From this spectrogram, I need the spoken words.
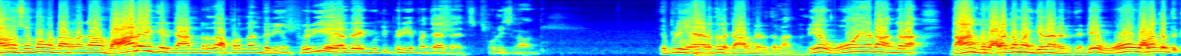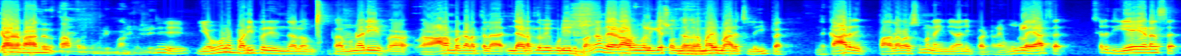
அவன் சொந்தம் கொண்டாடுறாங்க. அவன் வாடகைக்கு இருக்கான்றது அப்புறம் தான் தெரியும். பெரிய ஏழரையை கூட்டி பெரிய பஞ்சாயத்து ஆயிடுச்சு. போலீஸ்லாம் வந்து. எப்படி என் இடத்துல கார் நிறுத்தலாம்னு சொல்லி ஏன் உன் இடம் அங்கடா. நான் வழக்கமாக இங்கே தான் நிறுத்தேன். டேய் உன் வழக்கத்துக்காக நான் நிறுத்தாமல் இருக்க முடியுமான்னு சொல்லி. இது எவ்வளவு படிப்பறிவு இருந்தாலும் இப்ப முன்னாடி ஆரம்ப காலத்துல இந்த இடத்துல போய் குடியிருப்பாங்க. அந்த இடம் அவங்களுக்கே சொந்தங்கிற மாதிரி மாறிச்சுல இப்ப இந்த கார் பல வருஷமா நான் இங்கதான் நிப்பாட்டுறேன். உங்களை யார் சார்? சார் இது ஏன் இடம் சார்.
